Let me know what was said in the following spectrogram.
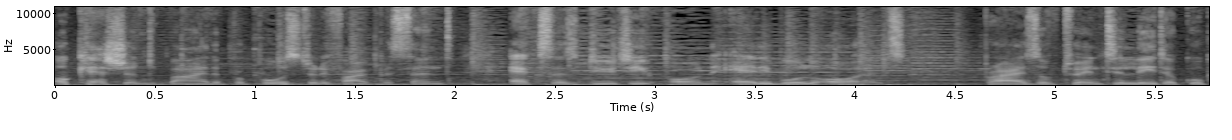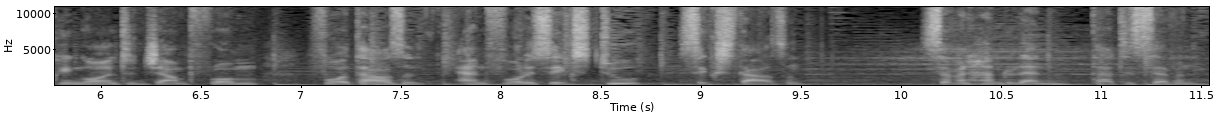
occasioned by the proposed 25% excise duty on edible oils. Price of 20 litre cooking oil to jump from 4,046 to 6,737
